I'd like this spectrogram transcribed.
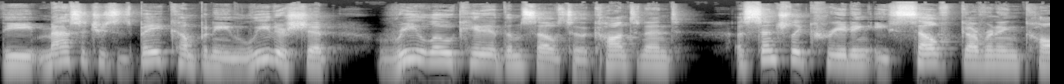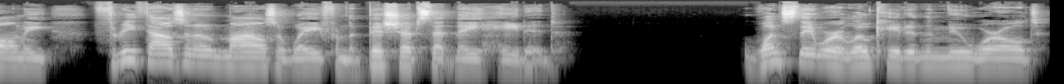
the Massachusetts Bay Company leadership relocated themselves to the continent, essentially creating a self governing colony 3,000 miles away from the bishops that they hated. Once they were located in the New World,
